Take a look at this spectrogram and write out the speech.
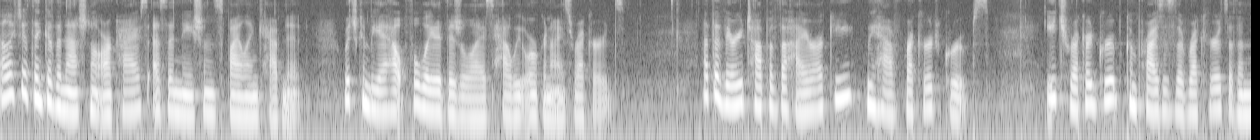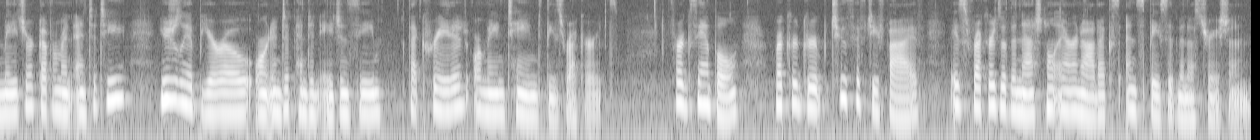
I like to think of the National Archives as the nation's filing cabinet, which can be a helpful way to visualize how we organize records. At the very top of the hierarchy, we have record groups. Each record group comprises the records of a major government entity, usually a bureau or an independent agency that created or maintained these records. For example, Record Group 255 is records of the National Aeronautics and Space Administration.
